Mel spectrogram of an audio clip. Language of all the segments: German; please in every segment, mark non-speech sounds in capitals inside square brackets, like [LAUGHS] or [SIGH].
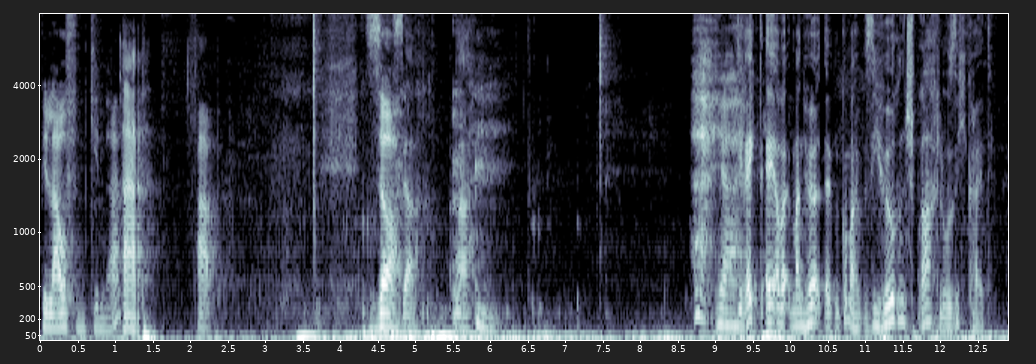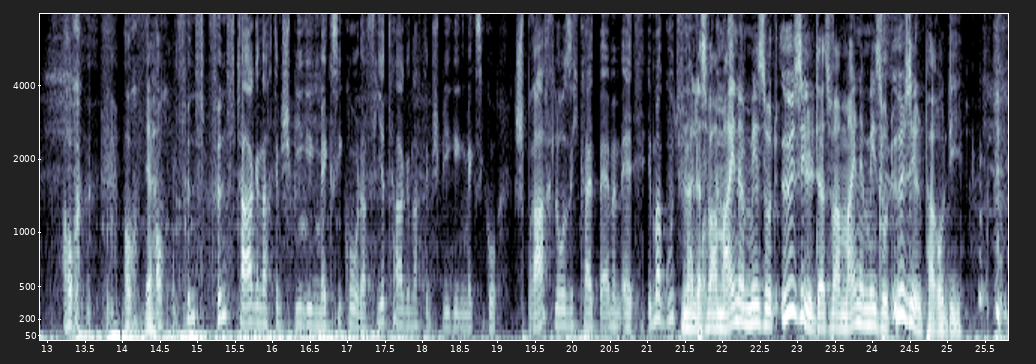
Wir laufen, Kinder. Ab. Ab. So. So. Ah, Ja. direkt, ey, aber man hört, äh, guck mal, sie hören Sprachlosigkeit. Auch, auch, Ja. auch fünf, fünf Tage nach dem Spiel gegen Mexiko oder vier Tage nach dem Spiel gegen Mexiko Sprachlosigkeit bei MML. Immer gut für Nein, das war meine. Mesut Özil, das war meine Mesut Özil Parodie. [LAUGHS]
